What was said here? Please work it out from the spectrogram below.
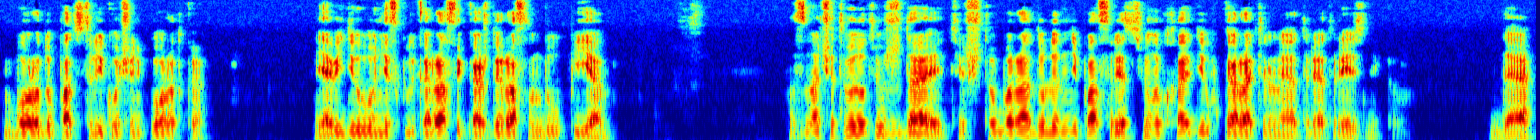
Бороду подстриг очень коротко. Я видел его несколько раз, и каждый раз он был пьян. Значит, вы утверждаете, что Бородулин непосредственно входил в карательный отряд Резникова? Да.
